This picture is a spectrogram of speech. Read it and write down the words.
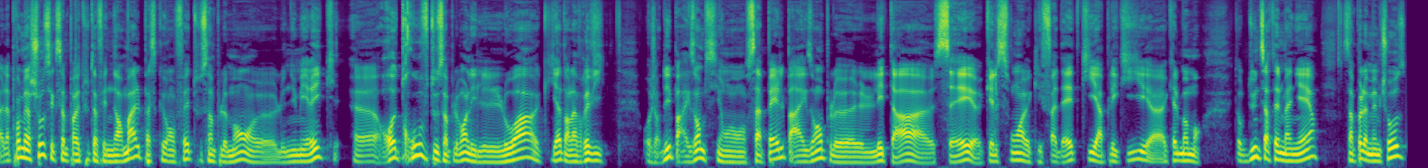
Euh, la première chose, c'est que ça me paraît tout à fait normal parce qu'en fait, tout simplement, le numérique retrouve tout simplement les lois qu'il y a dans la vraie vie. Aujourd'hui, par exemple, si on s'appelle, par exemple, l'État sait quels sont avec les fadettes, qui a appelé qui à quel moment. Donc d'une certaine manière, c'est un peu la même chose.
